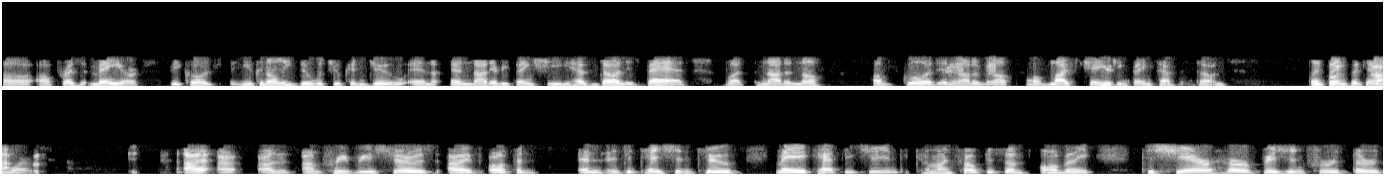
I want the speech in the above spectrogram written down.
uh, our present mayor because you can only do what you can do, and and not everything she has done is bad, but not enough of good and not enough of life changing things have been done. and things are getting uh, worse. I, I on on previous shows I've offered an invitation to Mayor Kathy Sheehan to come on Focus on Albany to share her vision for a third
